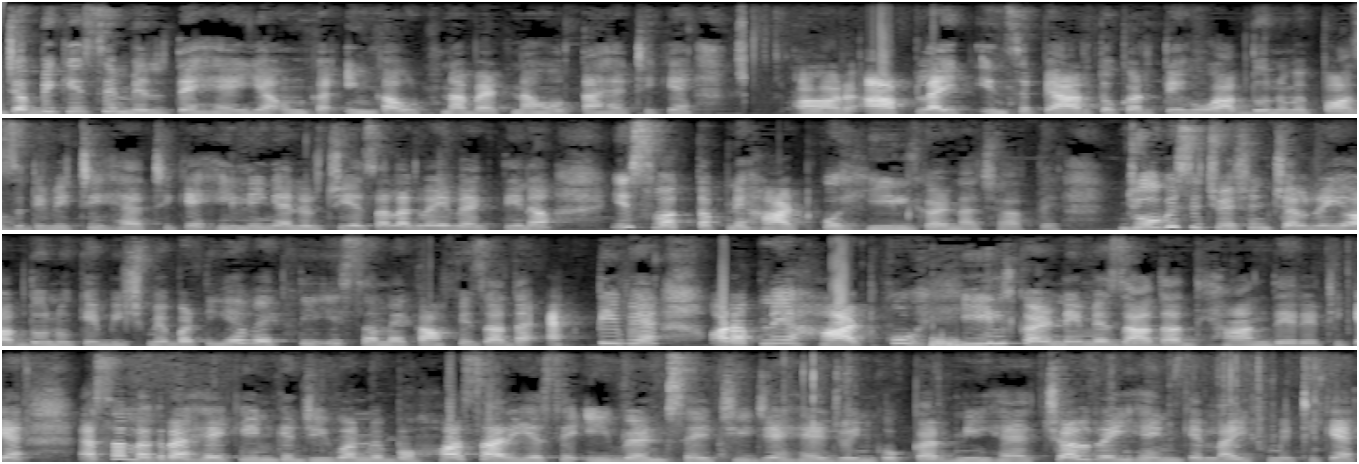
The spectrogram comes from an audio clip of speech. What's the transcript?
जब भी किसी से मिलते हैं या उनका, इनका उठना बैठना होता है, ठीक है? और आप लाइक इनसे प्यार तो करते हो, आप दोनों में पॉजिटिविटी है, ठीक है? हीलिंग एनर्जी ऐसा लग रहा है व्यक्ति ना इस वक्त अपने हार्ट को हील करना चाहते जो भी सिचुएशन चल रही हो, आप दोनों के बीच में बट यह व्यक्ति इस समय काफ़ी ज़्यादा एक्टिव है और अपने हार्ट को हील करने में ज़्यादा ध्यान दे रहे, ठीक है? ऐसा लग रहा है कि इनके जीवन में बहुत सारी ऐसे इवेंट्स हैं, चीज़ें हैं जो इनको करनी है, चल रही है इनके लाइफ में, ठीक है?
